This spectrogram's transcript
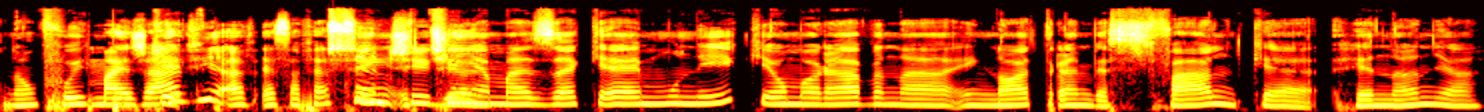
não fui. Mas já havia essa festa Sim, antiga? Tinha, mas é que é em Munique, eu morava na, em Nordrhein-Westfalen, que é Renânia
